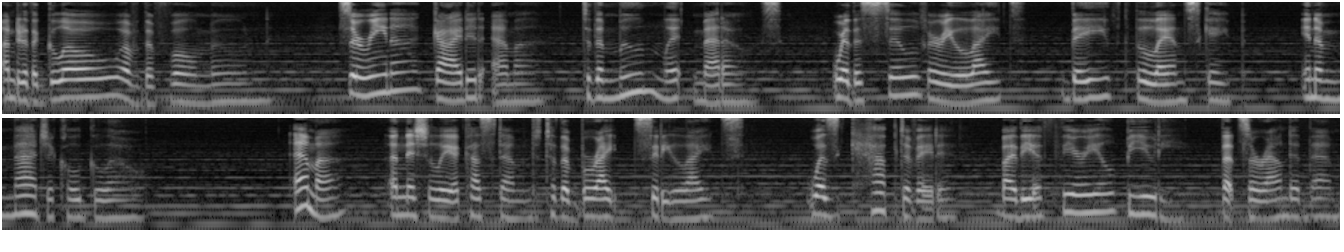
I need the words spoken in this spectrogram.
under the glow of the full moon, Serena guided Emma to the moonlit meadows where the silvery light bathed the landscape in a magical glow. Emma initially accustomed to the bright city lights, was captivated by the ethereal beauty that surrounded them.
